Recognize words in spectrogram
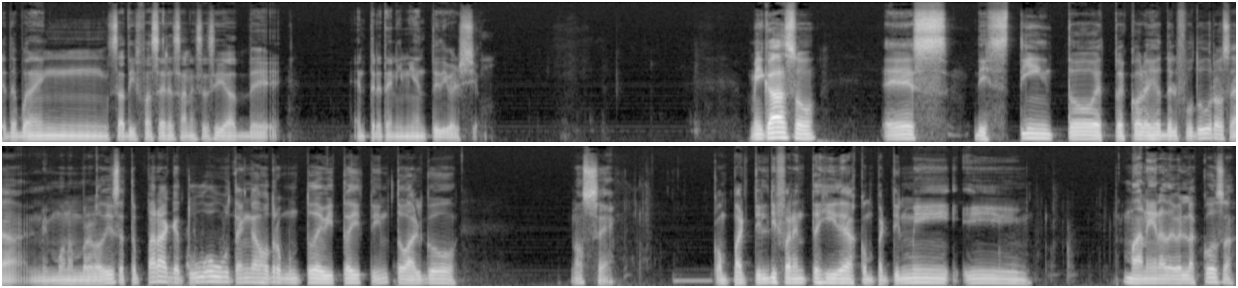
que te pueden satisfacer esa necesidad de entretenimiento y diversión. Mi caso, es distinto, esto es Colegios del Futuro, o sea, el mismo nombre lo dice, esto es para que tú tengas otro punto de vista distinto, algo, no sé, compartir diferentes ideas, compartir mi manera de ver las cosas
